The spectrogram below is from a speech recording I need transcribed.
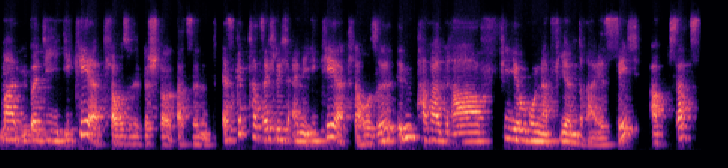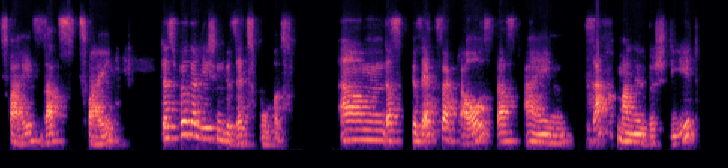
mal über die IKEA-Klausel gestolpert sind. Es gibt tatsächlich eine IKEA-Klausel im Paragraph 434 Absatz 2 Satz 2 des bürgerlichen Gesetzbuches. Ähm, das Gesetz sagt aus, dass ein Sachmangel besteht,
